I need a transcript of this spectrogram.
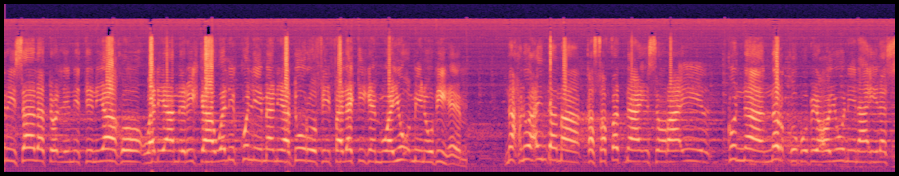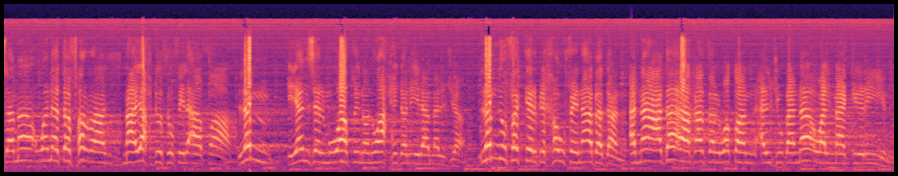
رسالة لنتنياهو ولأمريكا ولكل من يدور في فلكهم ويؤمن بهم. نحن عندما قصفتنا إسرائيل كنا نرقب بعيوننا إلى السماء ونتفرج ما يحدث في الآفاق. لم ينزل مواطن واحد إلى ملجأ. لم نفكر بخوف ابدا. أن أعداء هذا الوطن الجبناء والماكرين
